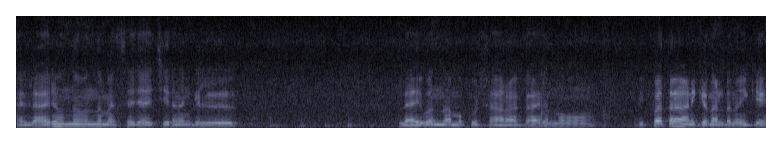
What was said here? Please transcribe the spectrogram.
എല്ലാവരും ഒന്ന് വന്ന് മെസ്സേജ് അയച്ചിരുന്നെങ്കിൽ ലൈവ് ഒന്ന് നമുക്ക് ഉഷാറാക്കായിരുന്നു. ഇപ്പം എത്ര കാണിക്കുന്നുണ്ട് നോക്കിയേ?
